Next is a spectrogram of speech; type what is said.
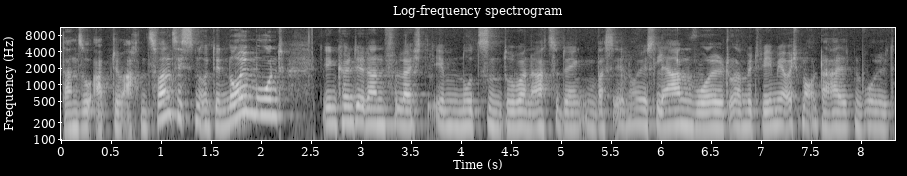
Dann so ab dem 28. und den Neumond, den könnt ihr dann vielleicht eben nutzen, darüber nachzudenken, was ihr Neues lernen wollt oder mit wem ihr euch mal unterhalten wollt,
